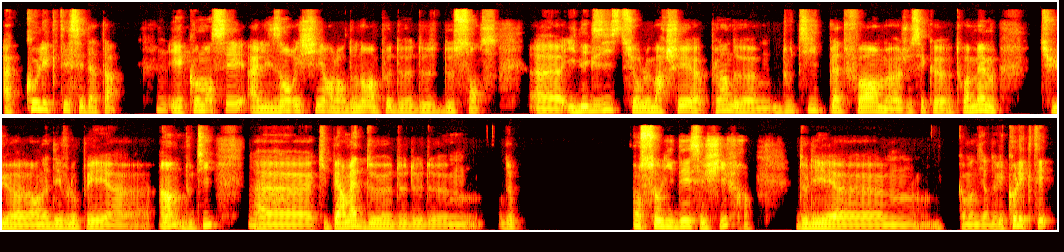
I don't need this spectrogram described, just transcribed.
à collecter ces datas mm. et commencer à les enrichir en leur donnant un peu de, de, sens. Euh, il existe sur le marché euh, plein d'outils, de, plateformes. Je sais que toi-même, tu euh, en as développé un d'outils mm. qui permettent de, de, consolider ces chiffres, de les, comment dire, de les collecter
